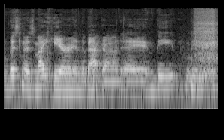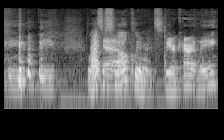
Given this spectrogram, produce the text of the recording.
listeners might hear in the background a beep, beep, beep, beep. lots right of now, snow clearance. We are currently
